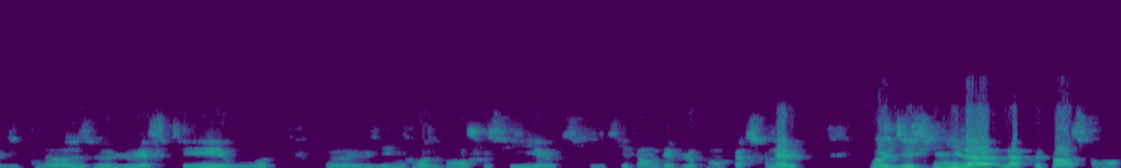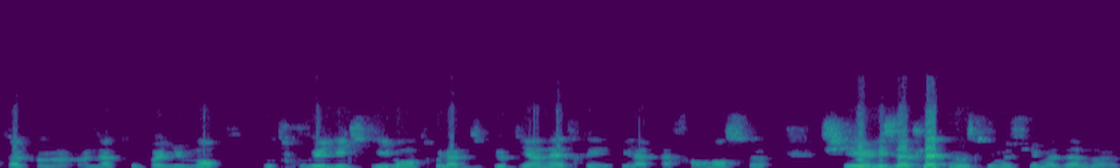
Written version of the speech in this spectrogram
l'hypnose, l'EFT ou euh, il y a une grosse branche aussi euh, qui, qui, est dans le développement personnel. Moi, je définis la, la préparation mentale comme un, accompagnement pour trouver l'équilibre entre la, le bien-être et, et, la performance euh, chez les athlètes, mais aussi monsieur et madame,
